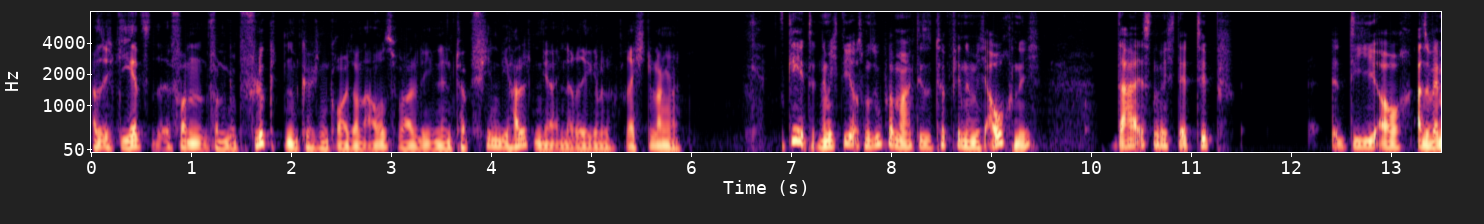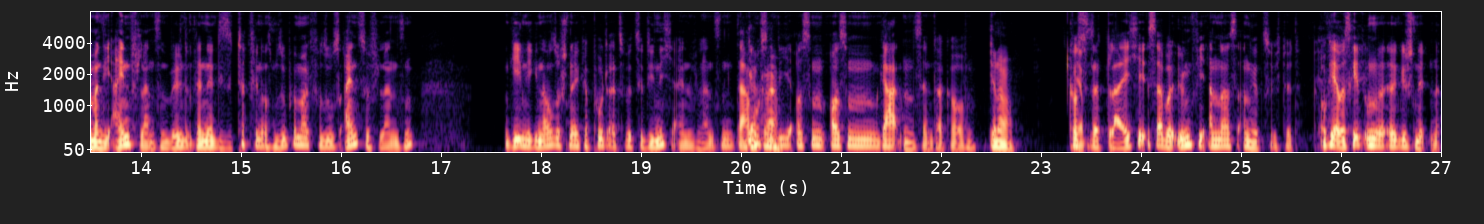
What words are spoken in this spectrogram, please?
Also ich gehe jetzt äh, von, von gepflückten Küchenkräutern aus, weil die in den Töpfchen, die halten ja in der Regel recht lange. Es geht, nämlich die aus dem Supermarkt, diese Töpfchen nämlich auch nicht. Da ist nämlich der Tipp, äh, die auch, also wenn man die einpflanzen will, wenn du diese Töpfchen aus dem Supermarkt versuchst einzupflanzen, gehen die genauso schnell kaputt, als würdest du die nicht einpflanzen. Da Ja, musst klar. du die aus dem, aus dem Gartencenter kaufen. Genau. Kostet das gleiche, ist aber irgendwie anders angezüchtet. Okay, aber es geht um äh, geschnittene.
